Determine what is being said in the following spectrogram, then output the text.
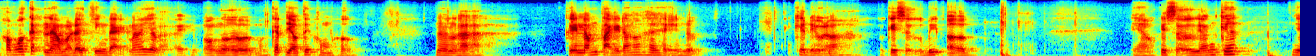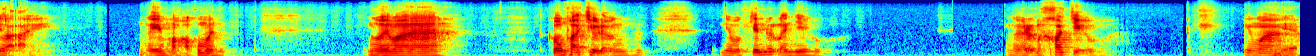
không có cách nào mà để truyền đạt nó với lại mọi người bằng cách giao tiếp thông thường. Nên là cái nắm tay đó thể hiện được cái điều đó, cái sự biết ơn và cái sự gắn kết với lại người em họ của mình. Người mà cũng phải chịu đựng nhân vật chính rất là nhiều. Người rất là khó chịu. Nhưng mà Yeah.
